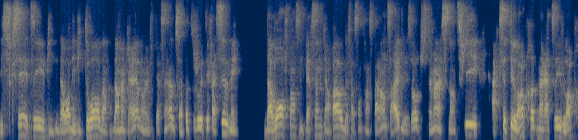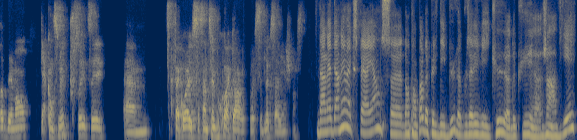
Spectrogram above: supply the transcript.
des succès, puis d'avoir des victoires dans, ma carrière, dans ma vie personnelle. ça n'a pas toujours été facile, mais d'avoir, je pense, une personne qui en parle de façon transparente, ça aide les autres justement à s'identifier, à accepter leur propre narrative, leur propre démon, puis à continuer de pousser. Euh, fait quoi, ça, ça me tient beaucoup à cœur. C'est de là que ça vient, je pense. Dans la dernière expérience euh, dont on parle depuis le début, là, que vous avez vécu euh, depuis euh, janvier,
